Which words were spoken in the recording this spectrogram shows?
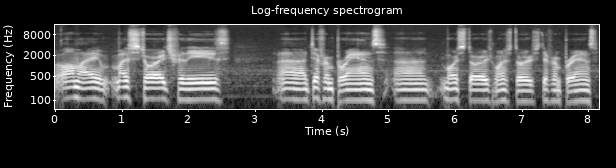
All my my storage for these uh, different brands, uh, more storage, more storage, different brands,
